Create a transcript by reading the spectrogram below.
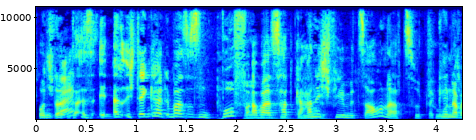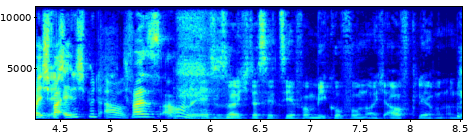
Und Ich weiß da es ist, nicht. also ich denke halt immer, es ist ein Puff, aber es hat gar nicht viel mit Sauna zu tun. aber ich, wei- echt nicht mit aus. Ich weiß es auch nicht. Also soll ich das jetzt hier vom Mikrofon euch aufklären? Oder?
